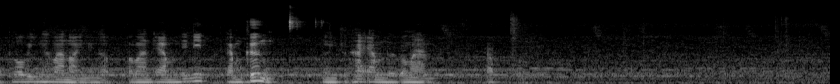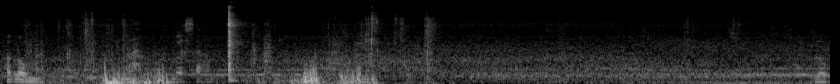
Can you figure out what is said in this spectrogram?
ดก็วิ่งขึ้นมาหน่อยนึงครับ ประมาณแอมป์นิดๆแอมป์ครึ่ง 1.5 แอมป์โดยประมาณครับ พัดลมเบอร์สามลม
